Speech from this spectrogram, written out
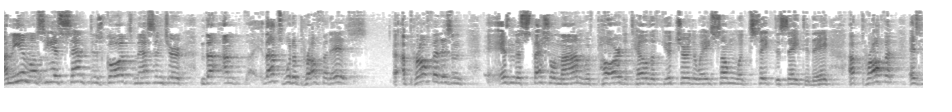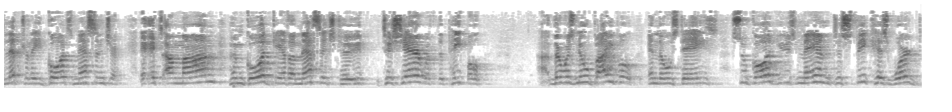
And Amos, he is sent as God's messenger, that, and that's what a prophet is. A prophet isn't, isn't a special man with power to tell the future the way some would seek to say today. A prophet is literally God's messenger. It's a man whom God gave a message to, to share with the people. Uh, there was no Bible in those days, so God used men to speak His word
